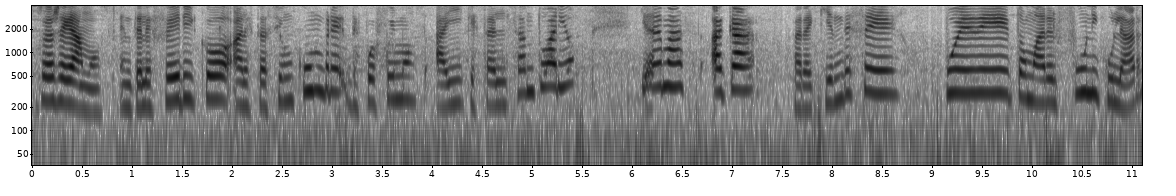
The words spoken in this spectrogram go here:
Nosotros llegamos en teleférico a la estación Cumbre, después fuimos ahí que está el santuario y además acá, para quien desee, puede tomar el funicular,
